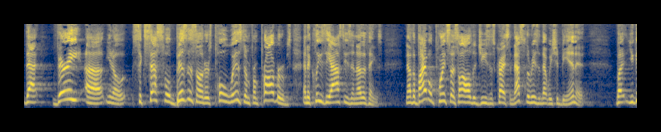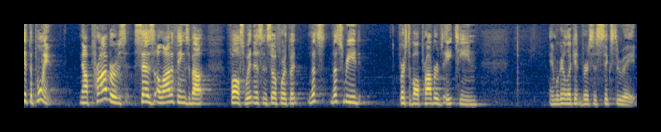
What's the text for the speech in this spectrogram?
that very, uh, you know, successful business owners pull wisdom from Proverbs and Ecclesiastes and other things. Now, the Bible points us all to Jesus Christ, and that's the reason that we should be in it. But you get the point. Now, Proverbs says a lot of things about false witness and so forth, but let's, let's read, first of all, Proverbs 18, and we're going to look at verses 6 through 8.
